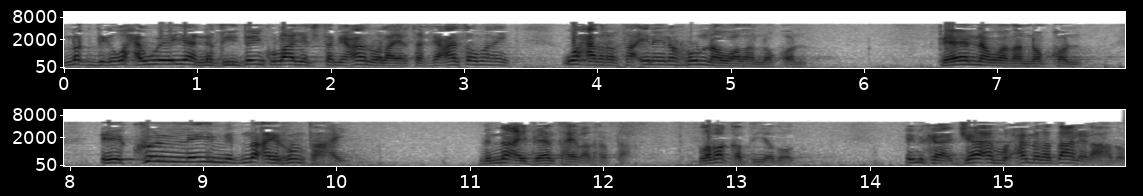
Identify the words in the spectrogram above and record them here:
Naqdiga waxa weeyaan naqiidooyinku laa yajtamicaan walaa yartaficaan soo waxaad rabtaa inayna runna wada noqon beenna wada noqon. Ee kolley midna ay run tahay midna ay been tahay baad rabtaa. Laba qadiyadood. Iminka jaaa moxamed haddaan idhaahdo.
